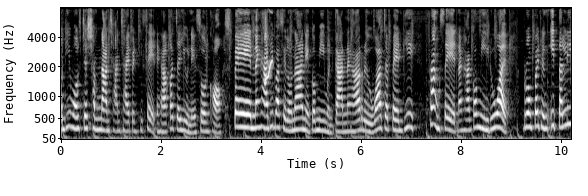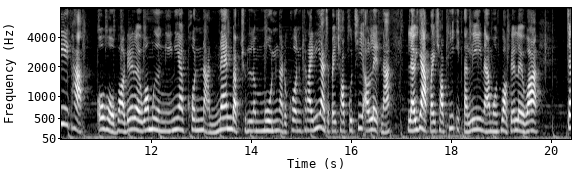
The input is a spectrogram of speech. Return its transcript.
นที่มอสจะชำนาญชันชัยเป็นพิเศษนะคะก็จะอยู่ในโซนของสเปนนะคะที่บาร์เซโลนาเนี่ยก็มีเหมือนกันนะคะหรือว่าจะเป็นที่ฝรั่งเศสนะคะก็มีด้วย รวมไปถึงอิตาลีค่ะโอ้โห บอกได้เลยว่าเมืองนี้เนี่ย คนหนาแน่นแบบชุนลมุนค่ะทุกคน ใครที่อยากจะไปช็อปกุชชี่เอาเลทนะ แล้วอยากไปช็อปที่อิตาลีนะมสบอกได้เลยว่า จะ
